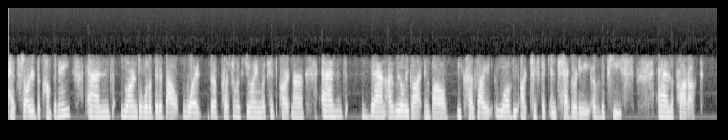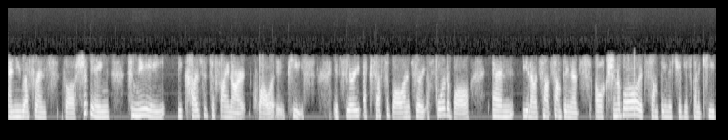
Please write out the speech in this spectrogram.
had started the company and learned a little bit about what the person was doing with his partner. And then I really got involved because I love the artistic integrity of the piece and the product and you reference the shipping, to me, because it's a fine art quality piece, it's very accessible and it's very affordable. And, you know, it's not something that's auctionable. It's something that you're just going to keep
